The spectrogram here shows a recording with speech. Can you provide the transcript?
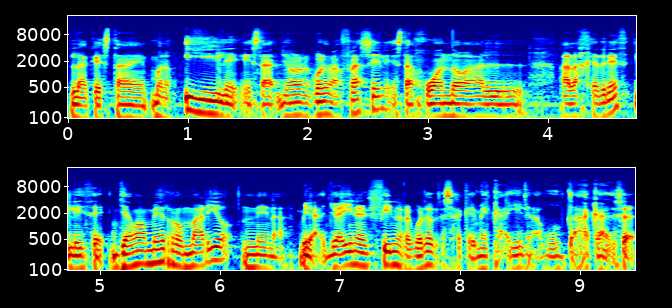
la que está en. Bueno, y le está, yo no recuerdo la frase, le están jugando al, al ajedrez y le dice: Llámame Romario, nena. Mira, yo ahí en el cine recuerdo que, o sea, que me caí de la butaca. O sea,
